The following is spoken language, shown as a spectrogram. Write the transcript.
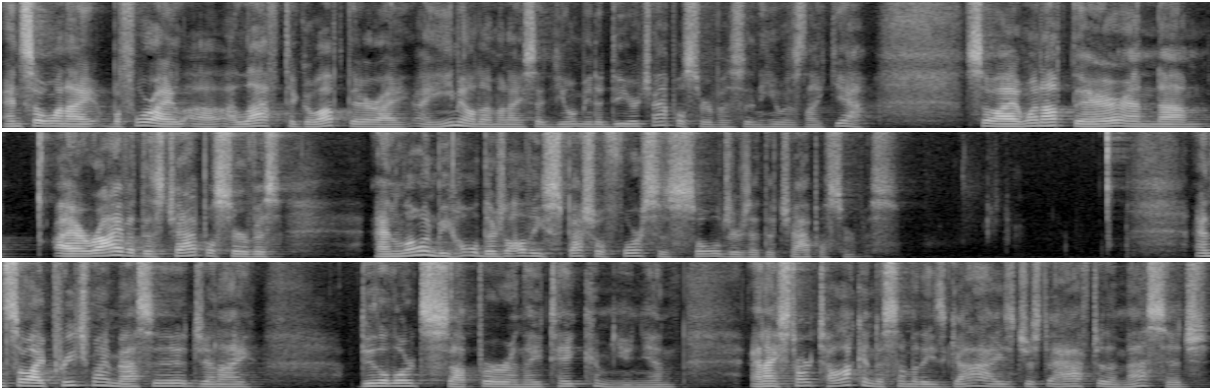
And so when I, before I, uh, I left to go up there, I, I emailed him and I said, "Do you want me to do your chapel service?" And he was like, "Yeah." So I went up there and um, I arrive at this chapel service, and lo and behold, there's all these special forces soldiers at the chapel service. And so I preach my message and I do the Lord's Supper and they take communion. And I start talking to some of these guys just after the message.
